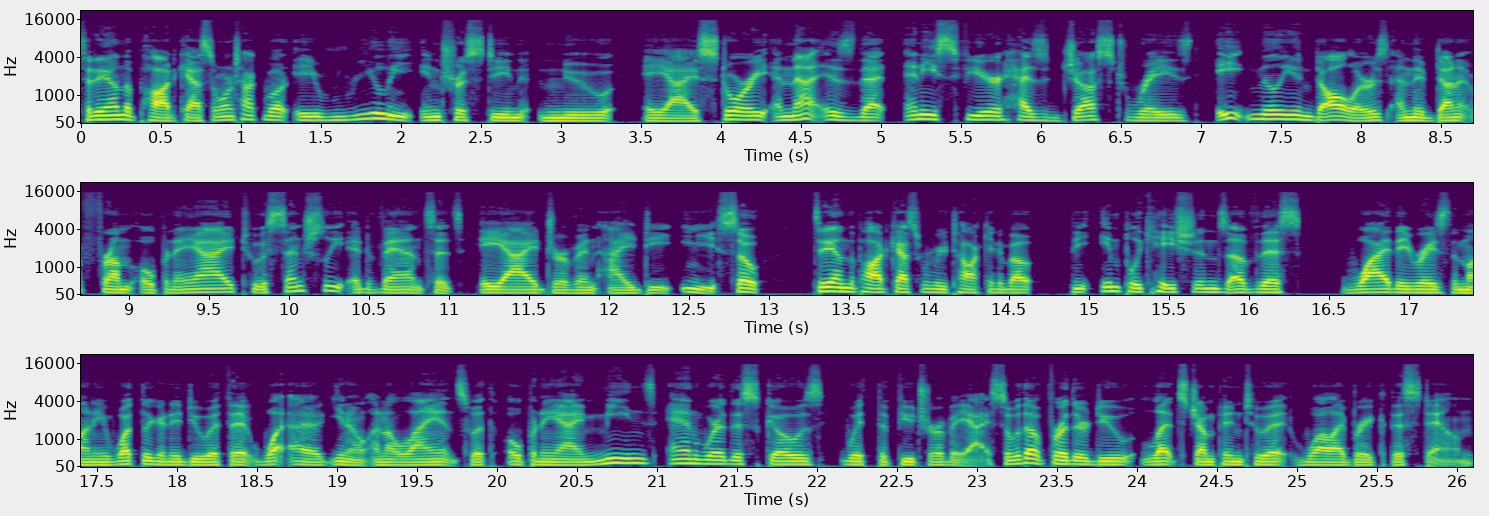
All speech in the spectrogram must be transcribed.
Today on the podcast, I want to talk about a really interesting new AI story, and that is that Anysphere has just raised $8 million, and they've done it from OpenAI to essentially advance its AI driven IDE. So, today on the podcast, we're going to be talking about the implications of this, why they raised the money, what they're going to do with it, what uh, you know an alliance with OpenAI means, and where this goes with the future of AI. So, without further ado, let's jump into it while I break this down.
